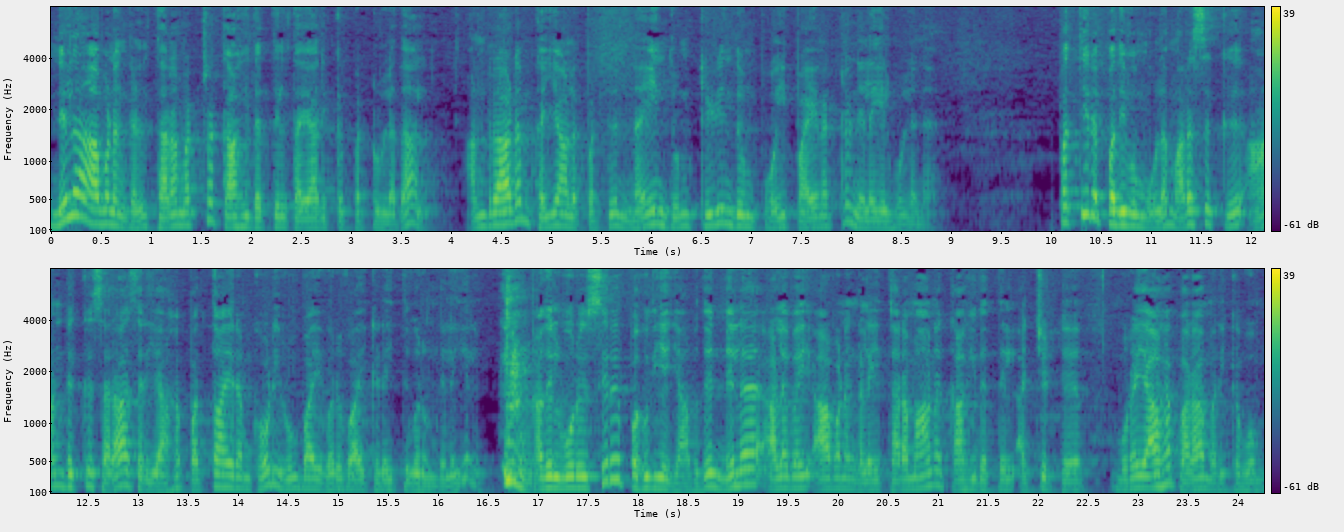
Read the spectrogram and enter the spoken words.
நில ஆவணங்கள் தரமற்ற காகிதத்தில் தயாரிக்கப்பட்டுள்ளதால் அன்றாடம் கையாளப்பட்டு நைந்தும் கிழிந்தும் போய் பயனற்ற நிலையில் உள்ளன. பத்திரப்பதிவு மூலம் அரசுக்கு ஆண்டுக்கு சராசரியாக பத்தாயிரம் கோடி ரூபாய் வருவாய் கிடைத்து வரும் நிலையில் அதில் ஒரு சிறு பகுதியையாவது நில அளவை ஆவணங்களை தரமான காகிதத்தில் அச்சிட்டு முறையாக பராமரிக்கவும்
